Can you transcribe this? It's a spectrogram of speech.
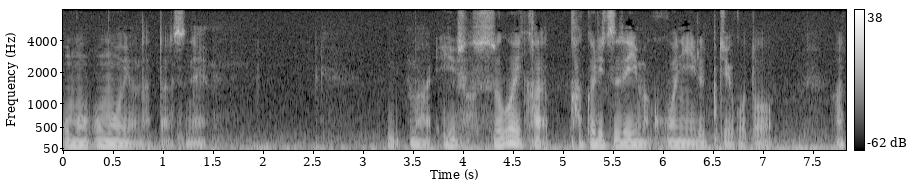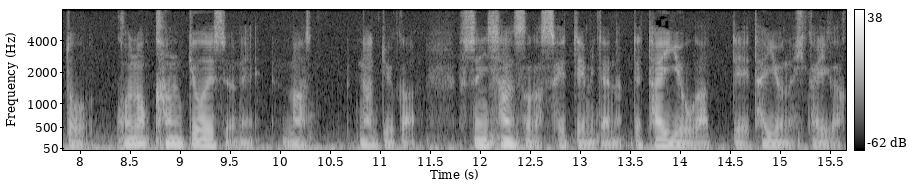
思思うようになったんですね。まあすごい確率で今ここにいるっていうこと。あとこの環境ですよね。まあ何ていうか普通に酸素が吸えてみたいなで太陽があって太陽の光が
